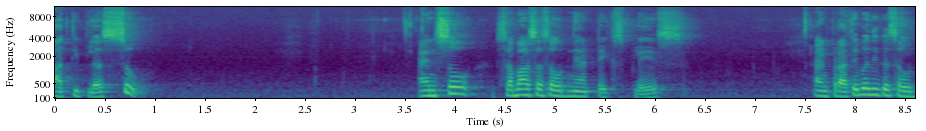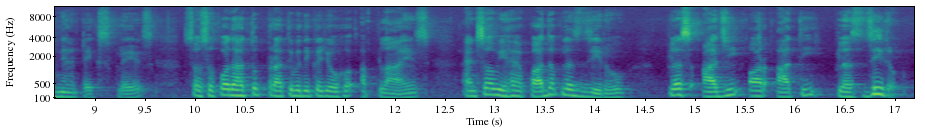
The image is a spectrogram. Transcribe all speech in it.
ati plus su. And so Samasa Saudhnya takes place and Pratipadika Saudhnya takes place. So Supodhatu Pratipadika Yoho applies and so we have pada plus 0 plus aji or ati plus 0.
